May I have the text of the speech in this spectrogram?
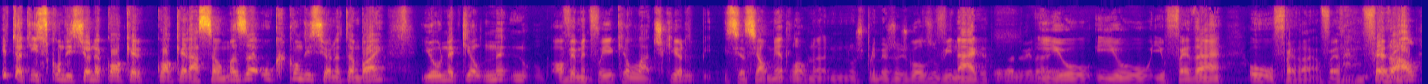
e portanto, isso condiciona qualquer, qualquer ação. Mas uh, o que condiciona também, eu naquele. Na, no, obviamente foi aquele lado esquerdo, essencialmente, logo na, nos primeiros dois golos, o Vinagre, o vinagre. E, o, e, o, e o Fedan, o Fedan, o, Fedan, o Fedal.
